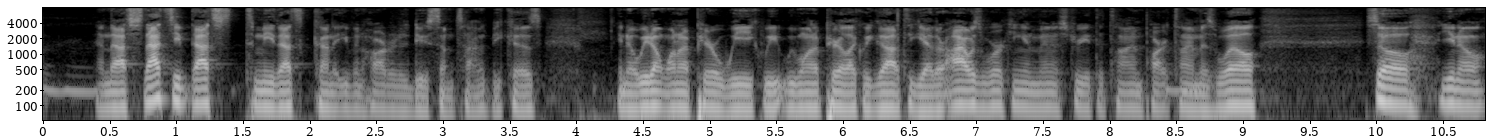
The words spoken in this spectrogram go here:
Mm-hmm. And that's that's that's to me that's kind of even harder to do sometimes because you know we don't want to appear weak we, we want to appear like we got it together i was working in ministry at the time part-time as well so you know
